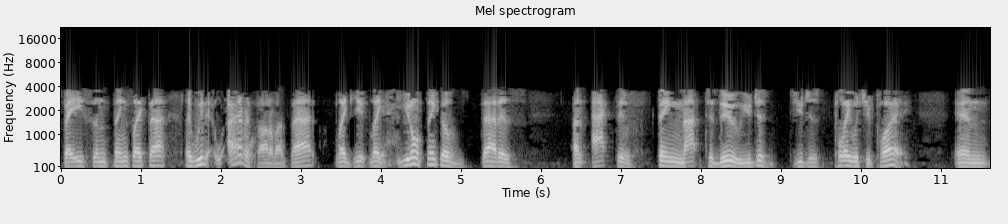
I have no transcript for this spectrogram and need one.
space and things like that. Like we, I never thought about that. Like you, like you don't think of that as an active thing not to do. You just, you just play what you play. And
